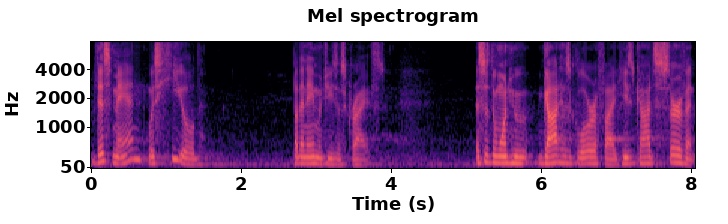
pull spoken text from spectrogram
This man was healed by the name of Jesus Christ. This is the one who God has glorified. He's God's servant.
